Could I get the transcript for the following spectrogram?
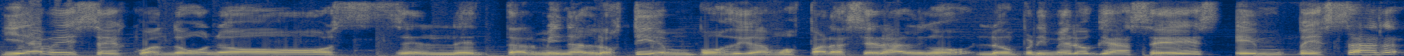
Y a veces cuando uno se le terminan los tiempos, digamos, para hacer algo, lo primero que hace es empezar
